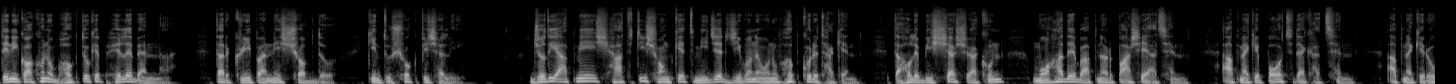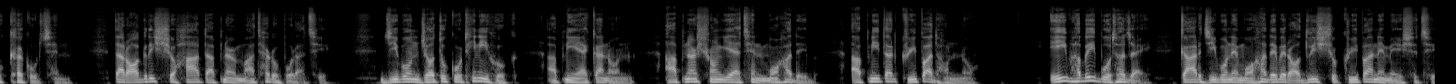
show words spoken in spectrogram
তিনি কখনো ভক্তকে ফেলে দেন না। তার কৃপা নিঃশব্দ, কিন্তু শক্তিশালী। যদি আপনি এই সাতটি সংকেত নিজের জীবনে অনুভব করে থাকেন, তাহলে বিশ্বাস রাখুন, মহাদেব আপনার পাশে আছেন, আপনাকে পথ দেখাচ্ছেন, আপনাকে রক্ষা করছেন। তার অদৃশ্য হাত আপনার মাথার ওপর আছে। জীবন যত কঠিনই হোক, আপনি একা নন, আপনার সঙ্গে আছেন মহাদেব, আপনি তার কৃপাধন্য। এইভাবেই বোঝা যায় কার জীবনে মহাদেবের অদৃশ্য কৃপা নেমে এসেছে,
